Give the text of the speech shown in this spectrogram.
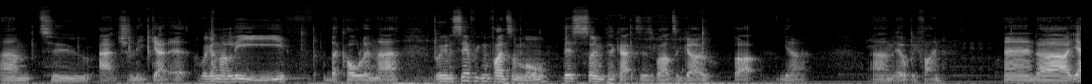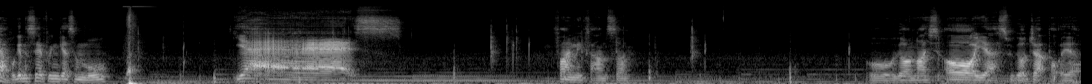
um, to actually get it. We're going to leave the coal in there. We're going to see if we can find some more. This stone pickaxe is about to go, but, you know, um, it'll be fine. And, uh, yeah, we're going to see if we can get some more. Yes! Finally found some. Oh, we got a nice... Oh, yes, we got jackpot here.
